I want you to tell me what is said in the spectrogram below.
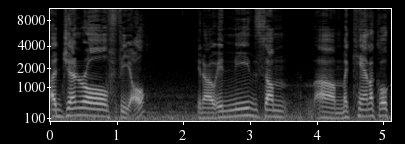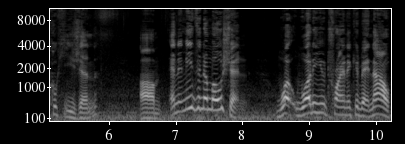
a general feel. You know, it needs some um, mechanical cohesion, um, and it needs an emotion. What what are you trying to convey? Now,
